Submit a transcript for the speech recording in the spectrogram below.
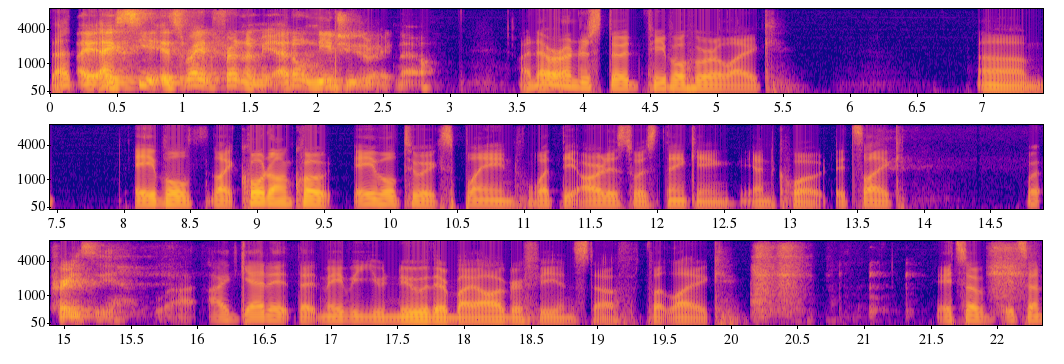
that I, I see it. It's right in front of me. I don't need you right now. I never understood people who are like um able like quote unquote able to explain what the artist was thinking end quote it's like Crazy. I- I get it that maybe you knew their biography and stuff but like it's a it's a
